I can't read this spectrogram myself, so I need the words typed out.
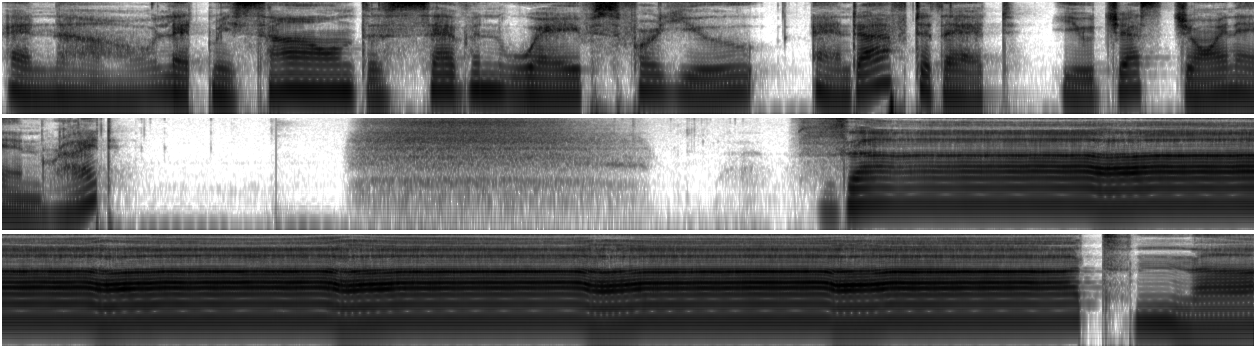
And now let me sound the seven waves for you, and after that, you just join in, right? Nam.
